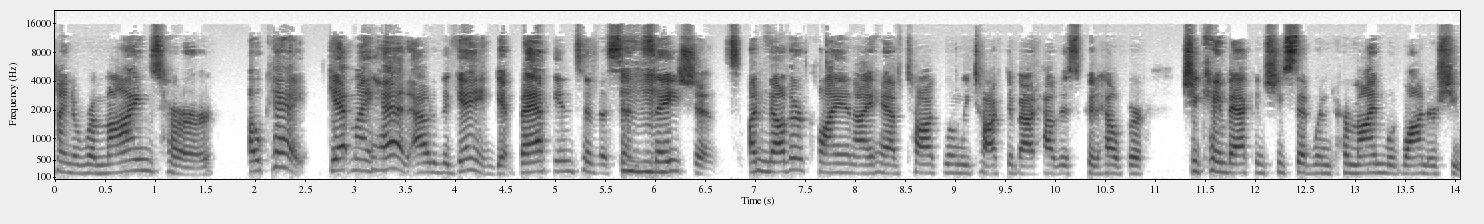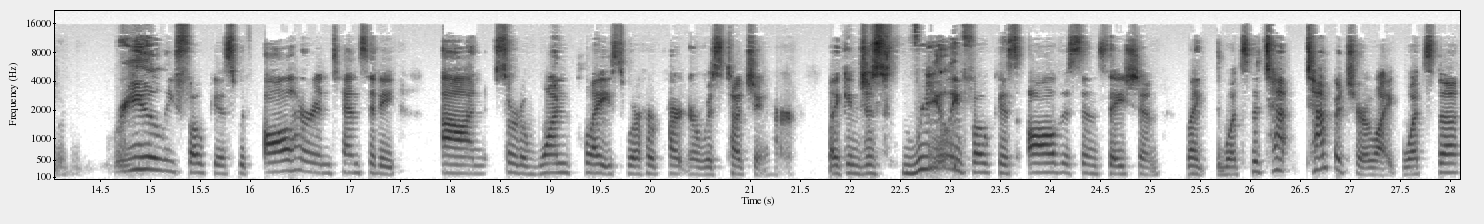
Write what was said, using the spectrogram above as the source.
kind of reminds her, okay, get my head out of the game, get back into the mm-hmm. sensations. Mm-hmm. Another client I have talked when we talked about how this could help her, she came back and she said when her mind would wander, she would really focus with all her intensity on sort of one place where her partner was touching her. Like, and just really focus all the sensation. Like, what's the te- temperature like? What's the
